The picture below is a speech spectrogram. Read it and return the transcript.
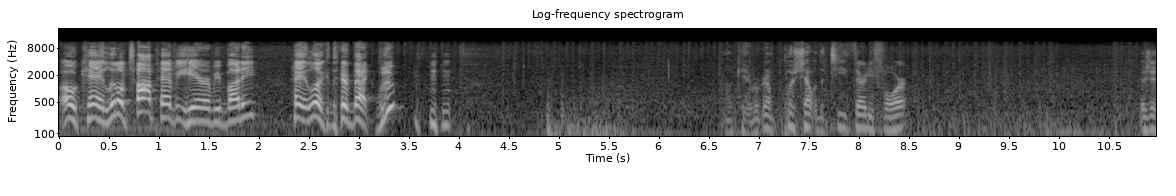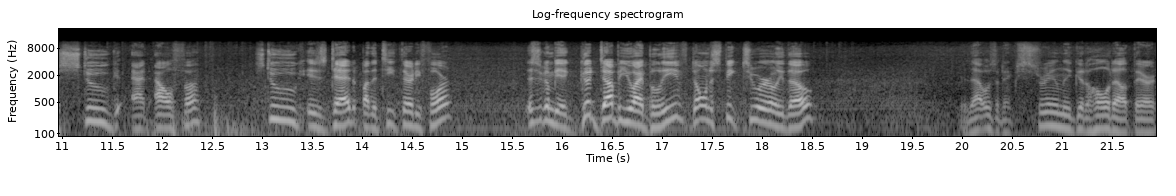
Okay, little top heavy here, everybody. Hey, look, they're back. Okay, we're to push out with the T-34. There's a Stug at Alpha. Stug is dead by the T-34. This is going to be a good W, I believe. Don't want to speak too early, though. That was an extremely good holdout there.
